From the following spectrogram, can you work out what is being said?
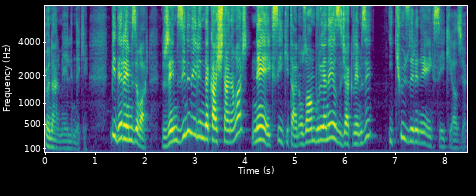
Önerme elindeki. Bir de Remzi var. Remzi'nin elinde kaç tane var? N eksi 2 tane. O zaman buraya ne yazacak Remzi? 2 üzeri n eksi 2 yazacak.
